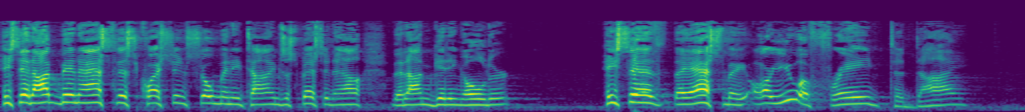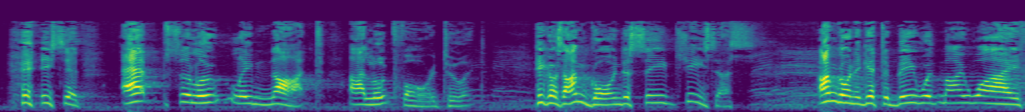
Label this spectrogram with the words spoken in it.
He said, I've been asked this question so many times, especially now that I'm getting older. He says, They asked me, Are you afraid to die? he said, Absolutely not. I look forward to it. He goes, I'm going to see Jesus. I'm going to get to be with my wife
